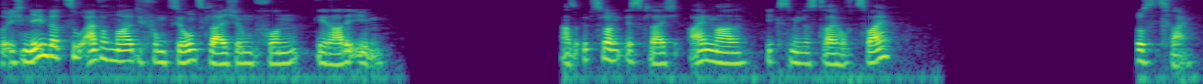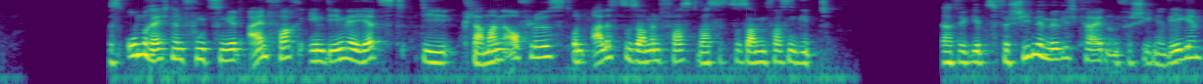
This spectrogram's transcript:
So, ich nehme dazu einfach mal die Funktionsgleichung von gerade eben. Also y ist gleich 1 mal x minus 3 hoch 2 plus 2. Das Umrechnen funktioniert einfach, indem ihr jetzt die Klammern auflöst und alles zusammenfasst, was es zusammenfassen gibt. Dafür gibt es verschiedene Möglichkeiten und verschiedene Wege.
